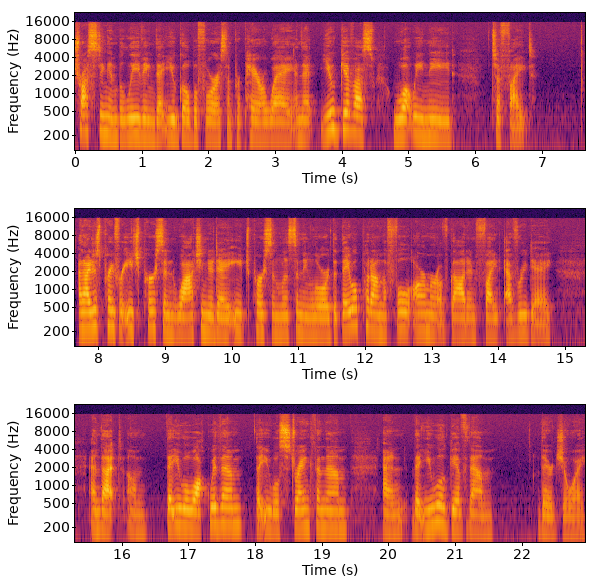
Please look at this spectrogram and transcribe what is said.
trusting and believing that you go before us and prepare a way and that you give us what we need to fight. And I just pray for each person watching today, each person listening, Lord, that they will put on the full armor of God and fight every day, and that um, that you will walk with them, that you will strengthen them, and that you will give them their joy.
